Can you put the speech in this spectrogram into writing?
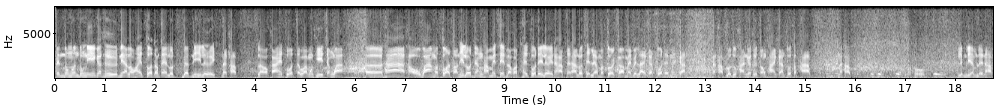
เป็นตรงนู้นตรงนี้ก็คือเนี่ยเราให้ตรวจตั้งแต่รถแบบนี้เลยนะครับ เราก็กล้าให้ตรวจแต่ว่าบางทีจังหวะเอ่อถ้าเขาว่างมาตรวจตอนที่รถยังทำไม่เสร็จเราก็ให้ตรวจได้เลยนะครับ แต่ถ้ารถเสร็จแล้วมาตรวจก็ไม่เป็นไรก็ตรวจได้เหมือนกันนะครับรถทุกคันก็คือต้องผ่านการตรวจสภาพนะครับโอ้โหเลี่ยมๆเลยนะครับ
